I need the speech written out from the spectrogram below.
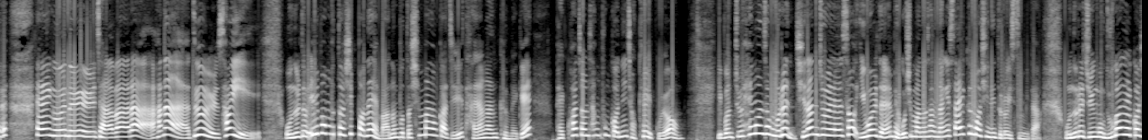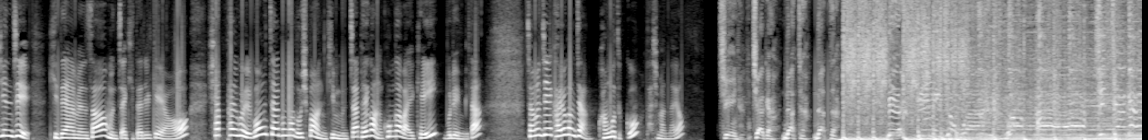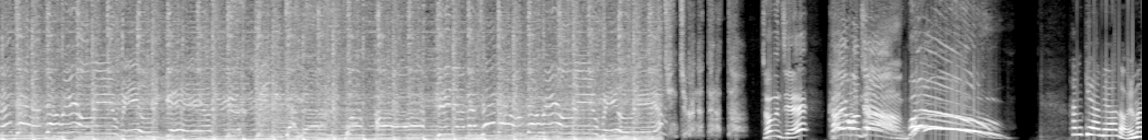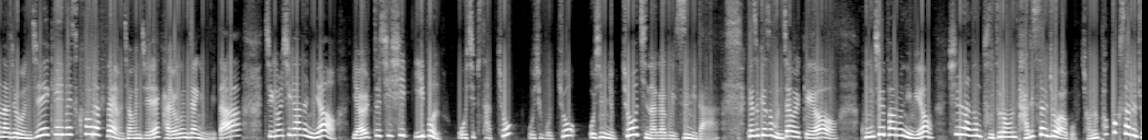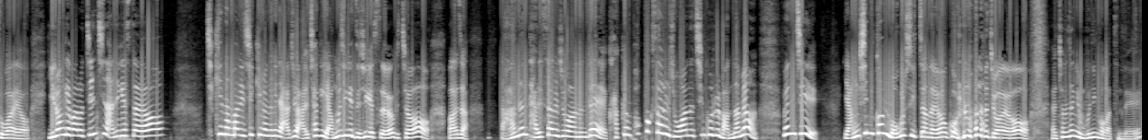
행운을 잡아라. 하나, 둘, 서희. 오늘도 1번부터 10번에 만원부터 10만원까지 다양한 금액의 백화점 상품권이 적혀 있고요. 이번 주 행운 선물은 지난주에서 2월된 150만원 상당의 사이클 머신이 들어 있습니다. 오늘의 주인공 누가 될 것인지 기대하면서 문자 기다릴게요. 샵8910 짧은 건 50원, 긴 문자 100원, 콩과 마이케이 무료입니다. 정은지의 가요광장 광고 듣고 다시 만나요. 진짜가 나타났다. 느낌이 좋아. 정은지의 가요광장 함께하면 얼마나 좋은지 KBS 쿨 FM 정은지의 가요광장입니다. 지금 시간은요 12시 12분 54초, 55초, 56초 지나가고 있습니다. 계속해서 문자 볼게요. 0785님이요. 신랑은 부드러운 다리살 좋아하고 저는 퍽퍽살을 좋아해요. 이런 게 바로 찐친 아니겠어요? 치킨 한 마리 시키면 그냥 아주 알차게 야무지게 드시겠어요. 그쵸? 맞아. 나는 다리살을 좋아하는데 가끔 퍽퍽살을 좋아하는 친구를 만나면 왠지 양심껏 먹을 수 있잖아요. 그거 얼마나 좋아요. 천생연 분인 것 같은데.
